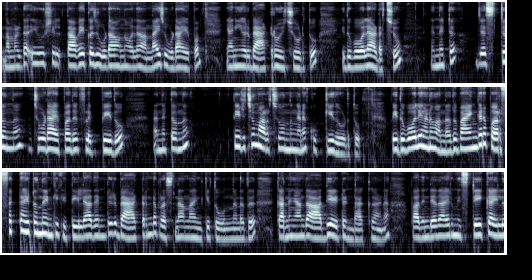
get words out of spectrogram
നമ്മളുടെ യൂഷ്വൽ തവയൊക്കെ ചൂടാവുന്ന പോലെ നന്നായി ചൂടായപ്പം ഞാൻ ഈ ഒരു ബാറ്റർ ഒഴിച്ചു കൊടുത്തു. ഇതുപോലെ അടച്ചു. എന്നിട്ട് ജസ്റ്റ് ഒന്ന് ചൂടായപ്പോൾ അത് ഫ്ലിപ്പ് ചെയ്തു. എന്നിട്ടൊന്ന് തിരിച്ചു മറിച്ചു ഒന്നിങ്ങനെ കുക്ക് ചെയ്ത് കൊടുത്തു. അപ്പോൾ ഇതുപോലെയാണ് വന്നത്. ഭയങ്കര പെർഫെക്റ്റ് ആയിട്ടൊന്നും എനിക്ക് കിട്ടിയില്ല. അതെന്റെ ഒരു ബാറ്ററിന്റെ പ്രശ്നമാണെന്നാണ് എനിക്ക് തോന്നുന്നത് കാരണം ഞാൻ അത് ആദ്യമായിട്ട് ഉണ്ടാക്കുകയാണ്. അപ്പോൾ അതിന്റേതായൊരു മിസ്റ്റേക്ക് അതിൽ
